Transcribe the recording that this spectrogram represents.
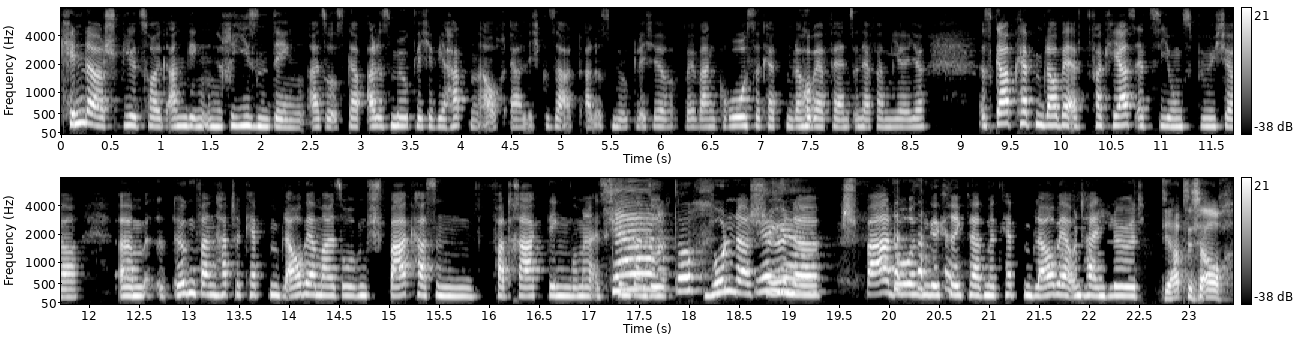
Kinderspielzeug anging, ein Riesending. Also es gab alles Mögliche. Wir hatten auch, ehrlich gesagt, alles Mögliche. Wir waren große Captain Blaubeer-Fans in der Familie. Es gab Captain Blaubeer Verkehrserziehungsbücher. Ähm, irgendwann hatte Captain Blaubeer mal so ein Sparkassenvertrag-Ding, wo man als Kind dann so doch. wunderschöne ja, ja. Spardosen gekriegt hat mit Captain Blaubeer und Hein Blöd. Die hatte ich auch.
